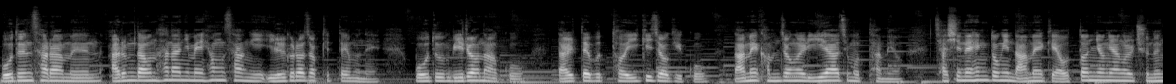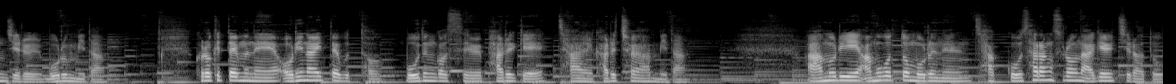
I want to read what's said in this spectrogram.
모든 사람은 아름다운 하나님의 형상이 일그러졌기 때문에 모두 미련하고 날 때부터 이기적이고 남의 감정을 이해하지 못하며 자신의 행동이 남에게 어떤 영향을 주는지를 모릅니다. 그렇기 때문에 어린아이 때부터 모든 것을 바르게 잘 가르쳐야 합니다. 아무리 아무것도 모르는 작고 사랑스러운 아기일지라도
